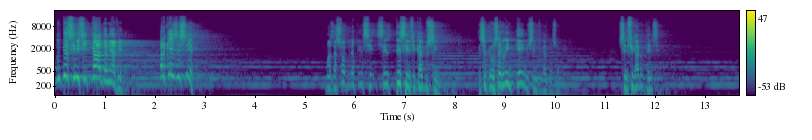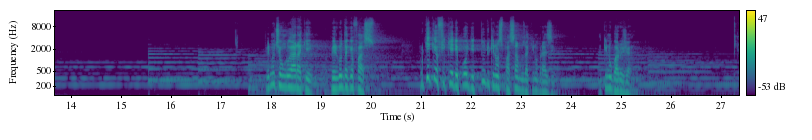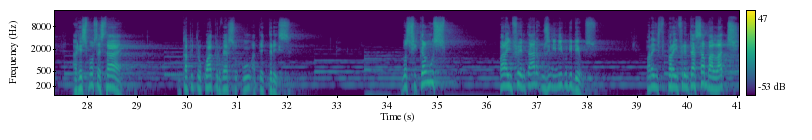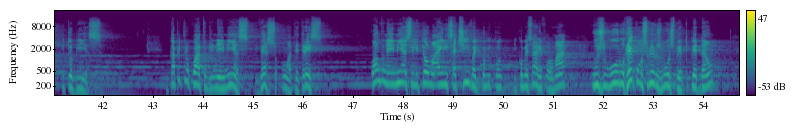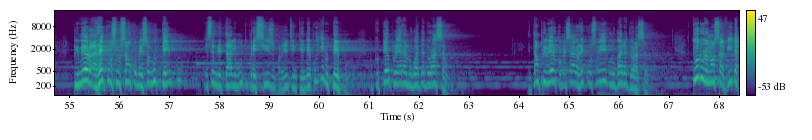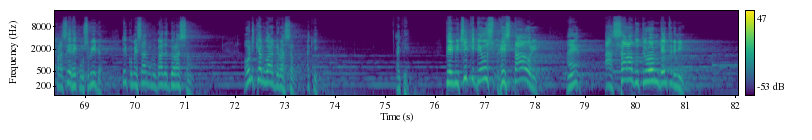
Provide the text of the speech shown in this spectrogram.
não tem significado na minha vida. Para que existir? Mas a sua vida tem, tem significado sim. Isso que você não entende o significado da sua vida. O significado tem sim. Pergunte um lugar aqui. Pergunta que eu faço. Por que, que eu fiquei depois de tudo que nós passamos aqui no Brasil? Aqui no Guarujá? A resposta está no capítulo 4, verso 1 até 3. Nós ficamos para enfrentar os inimigos de Deus, para, para enfrentar Sambalat e Tobias. No capítulo 4 de Neemias, verso 1 até 3, quando Neemias ele toma a iniciativa de, de começar a reformar os muros, reconstruir os muros, perdão. Primeiro, a reconstrução começou no templo, esse é um detalhe muito preciso para a gente entender. Por que no templo? Porque o templo era lugar de adoração. Então, primeiro começaram a reconstruir o lugar de adoração. Tudo na nossa vida, para ser reconstruída, tem que começar no lugar de adoração. Onde que é o lugar de adoração? Aqui. Aqui. Permitir que Deus restaure né, a sala do trono dentro de mim.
